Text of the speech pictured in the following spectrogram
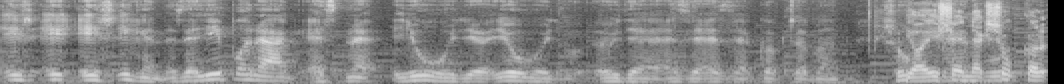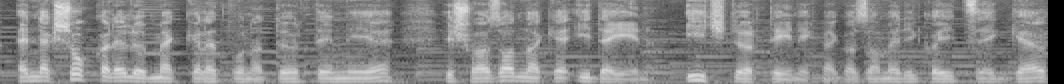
És, és, és igen, ez egy iparág, ezt ne, jó, hogy, jó, hogy ugye ezzel, ezzel kapcsolatban. Sok Ja, és ennek volt. sokkal, ennek sokkal előbb meg kellett volna történnie, és ha az annak idején így történik meg az amerikai céggel,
